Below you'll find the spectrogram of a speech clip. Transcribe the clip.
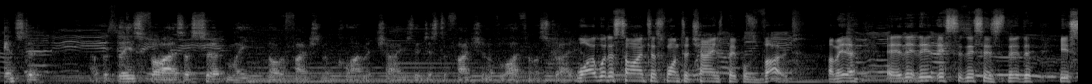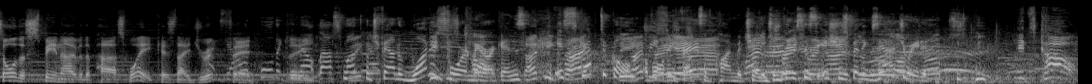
Against it, uh, but these fires are certainly not a function of climate change, they're just a function of life in Australia. Why would a scientist want to change people's vote? I mean, uh, this, this is the, the, you saw the spin over the past week as they drip fed. A poll that came out last month, which found one in four Americans is skeptical of all the effects of climate change and thinks this issue's been exaggerated. It's cold.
